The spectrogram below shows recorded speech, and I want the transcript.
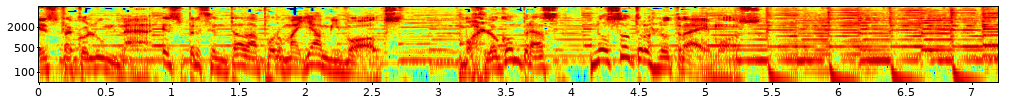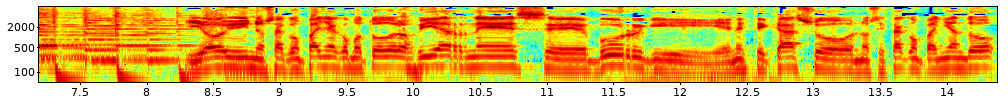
Esta columna es presentada por Miami Box. Vos lo compras, nosotros lo traemos. Y hoy nos acompaña como todos los viernes eh, Burgi. En este caso nos está acompañando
